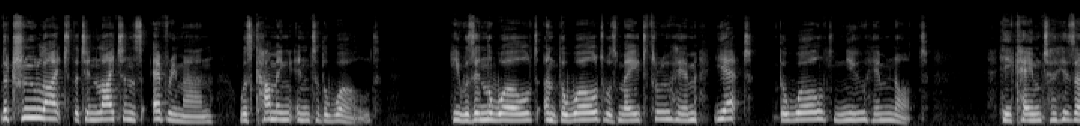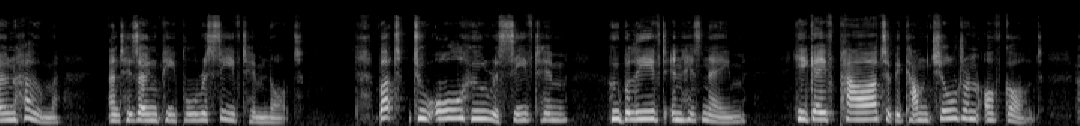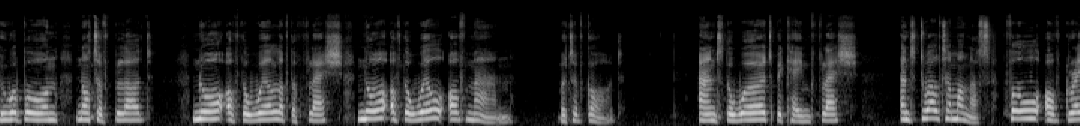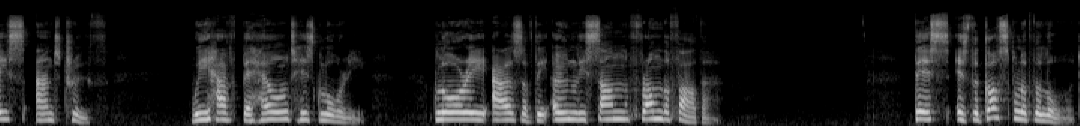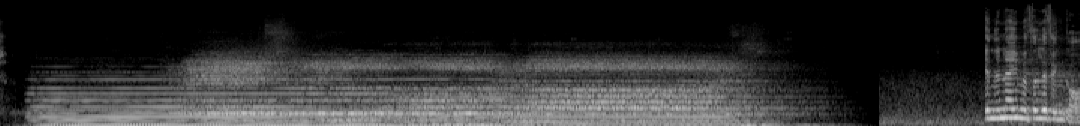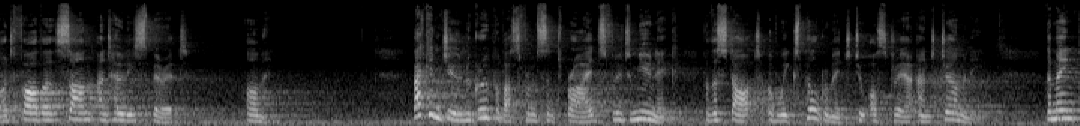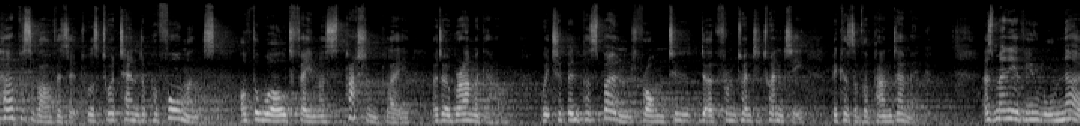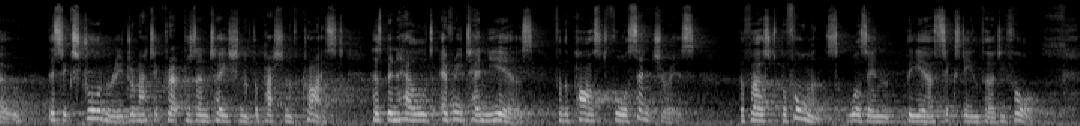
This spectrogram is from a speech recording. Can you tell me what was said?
The true light that enlightens every man was coming into the world. He was in the world, and the world was made through him, yet the world knew him not. He came to his own home, and his own people received him not. But to all who received him, who believed in his name. He gave power to become children of God, who were born not of blood, nor of the will of the flesh, nor of the will of man, but of God. And the Word became flesh and dwelt among us, full of grace and truth. We have beheld his glory, glory as of the only Son from the Father. This is the gospel of the Lord. In the name of the living God, Father, Son, and Holy Spirit. Amen. Back in June, a group of us from St. Bride's flew to Munich for the start of week's pilgrimage to Austria and Germany. The main purpose of our visit was to attend a performance of the world famous Passion Play at Oberammergau, which had been postponed from, uh, from 2020 because of the pandemic. As many of you will know, this extraordinary dramatic representation of the Passion of Christ has been held every 10 years for the past four centuries. The first performance was in the year 1634.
